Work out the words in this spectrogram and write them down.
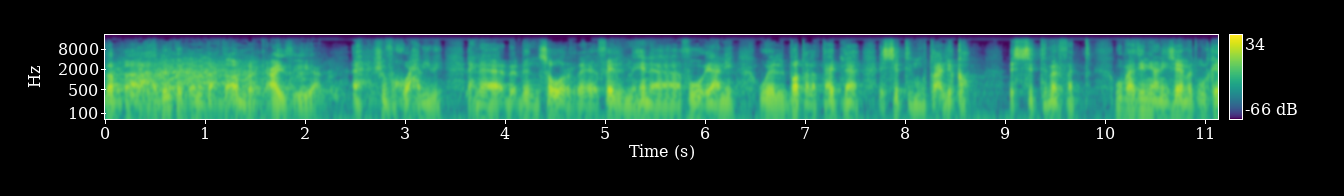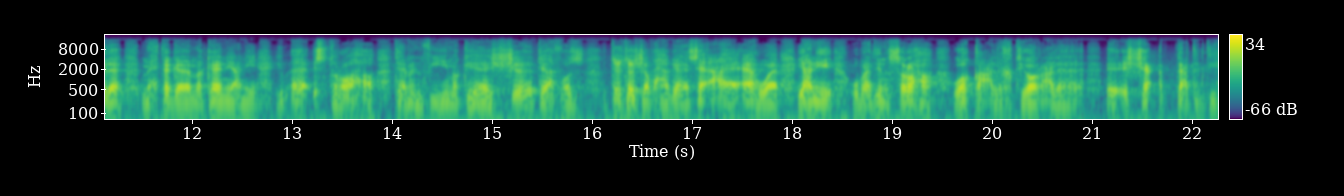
طب حضرتك أنا تحت أمرك عايز إيه يعني؟ آه، شوف اخويا حبيبي إحنا بنصور آه، فيلم هنا فوق يعني والبطلة بتاعتنا الست المتألقة الست مرفت وبعدين يعني زي ما تقول كده محتاجة مكان يعني يبقى استراحة تعمل فيه مكياج آه، تحفظ تشرب حاجة ساقعة قهوة يعني. وبعدين الصراحة وقع الاختيار على آه، الشقة بتاعتك دي.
